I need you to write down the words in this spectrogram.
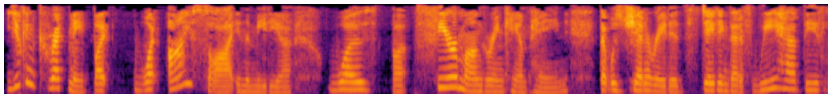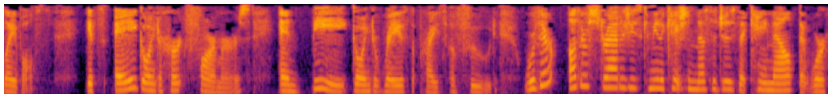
you can correct me, but what I saw in the media was a fear mongering campaign that was generated stating that if we had these labels it's A, going to hurt farmers, and B, going to raise the price of food. Were there other strategies, communication messages that came out that were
